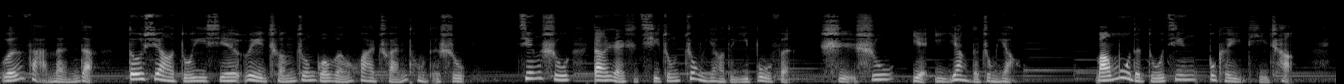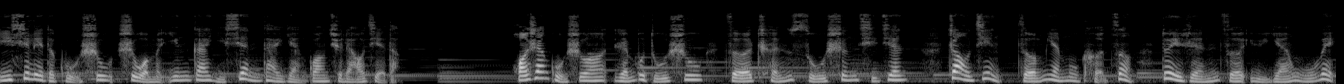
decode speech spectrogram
文法门的，都需要读一些未成中国文化传统的书。经书当然是其中重要的一部分，史书也一样的重要。盲目的读经不可以提倡。一系列的古书是我们应该以现代眼光去了解的。黄山谷说：“人不读书，则尘俗生其间；照镜则面目可憎，对人则语言无味。”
